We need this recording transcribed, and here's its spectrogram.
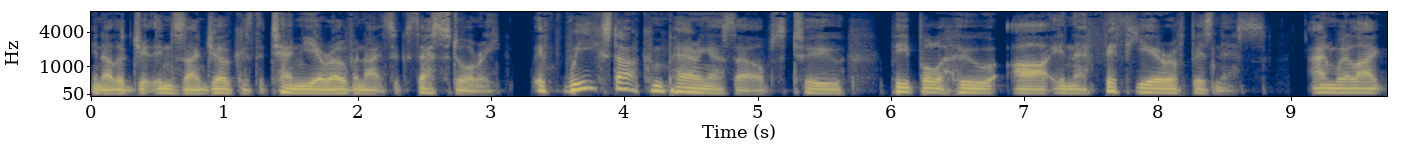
you know, the inside joke is the 10 year overnight success story. If we start comparing ourselves to people who are in their fifth year of business and we're like,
